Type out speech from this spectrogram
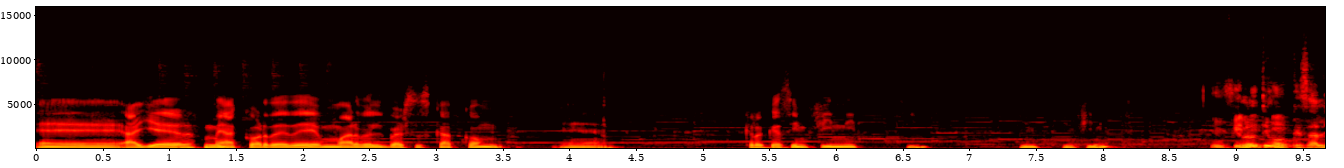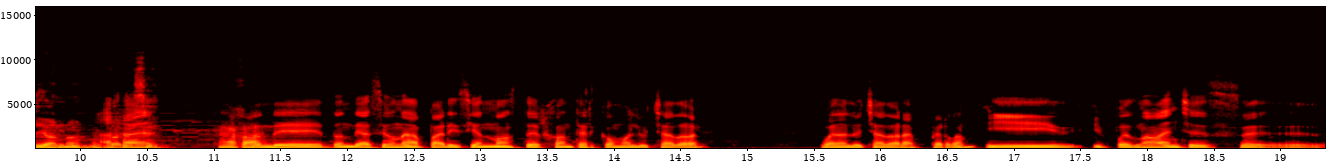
eh, ayer me acordé de Marvel vs. Capcom. eh, creo que es Infinite, ¿sí? In- Infinite. el último que salió, ¿no? Me Ajá. parece. Ajá. Donde, donde hace una aparición Monster Hunter como luchador. Bueno, luchadora, perdón. Y, y pues no manches, eh,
